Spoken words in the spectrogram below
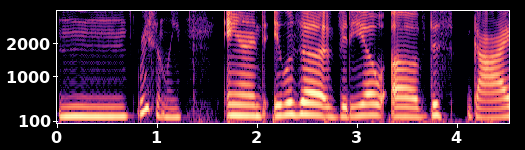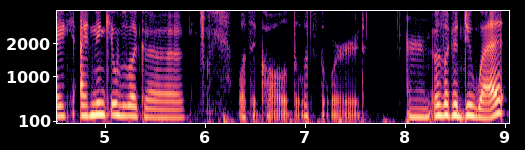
mm, recently, and it was a video of this guy. I think it was like a, what's it called? What's the word? Um, it was like a duet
